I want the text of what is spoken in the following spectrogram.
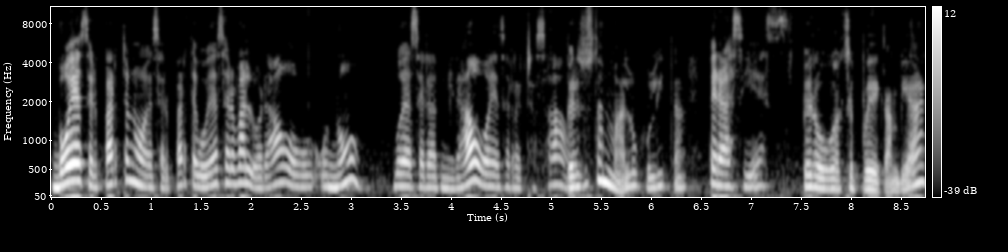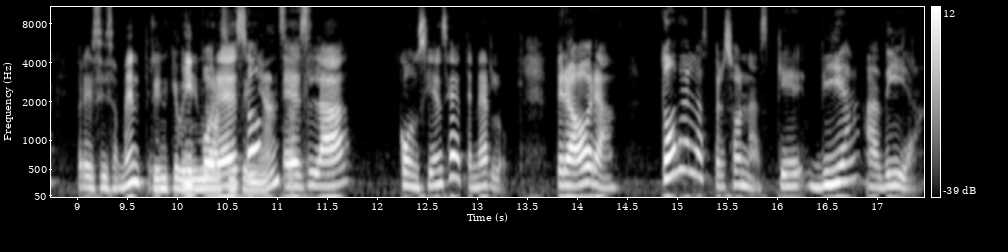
¿Voy a ser parte o no voy a ser parte? ¿Voy a ser valorado o, o no? ¿Voy a ser admirado o voy a ser rechazado? Pero Pero, eso es tan malo, Julita. así es, Pero se puede cambiar. precisamente. Tiene que venir y por eso enseñanzas. es la conciencia de tenerlo. Pero ahora, todas las personas que día a día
